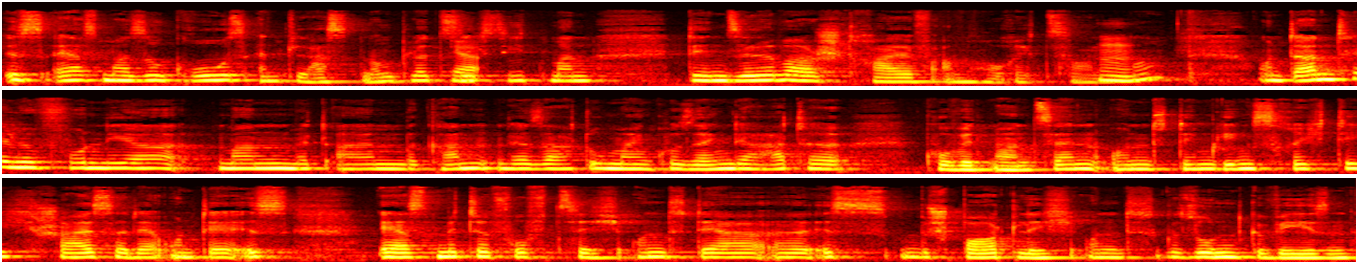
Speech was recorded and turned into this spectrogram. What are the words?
ist erstmal so groß entlastend. Und plötzlich ja. sieht man den Silberstreif am Horizont. Mhm. Ne? Und dann telefoniert man mit einem Bekannten, der sagt, oh, mein Cousin, der hatte Covid-19 und dem ging's richtig scheiße. Der, und der ist erst Mitte 50 und der äh, ist sportlich und gesund gewesen.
